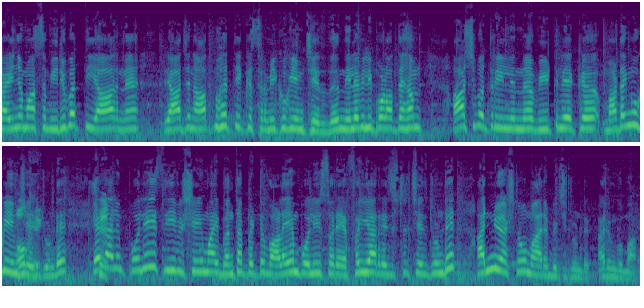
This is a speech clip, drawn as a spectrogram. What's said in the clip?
കഴിഞ്ഞ മാസം ഇരുപത്തിയാറിന് രാജൻ ആത്മഹത്യക്ക് ശ്രമിക്കുകയും ചെയ്തത്. നിലവിൽ ഇപ്പോൾ അദ്ദേഹം ആശുപത്രിയിൽ നിന്ന് വീട്ടിലേക്ക് മടങ്ങുകയും ചെയ്തിട്ടുണ്ട്. ഏതായാലും പോലീസ് ഈ വിഷയവുമായി ബന്ധപ്പെട്ട് വളയം പോലീസ് ഒരു എഫ്ഐആർ രജിസ്റ്റർ ചെയ്തിട്ടുണ്ട്. അന്വേഷണവും ആരംഭിച്ചിട്ടുണ്ട്. അരുൺകുമാർ.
